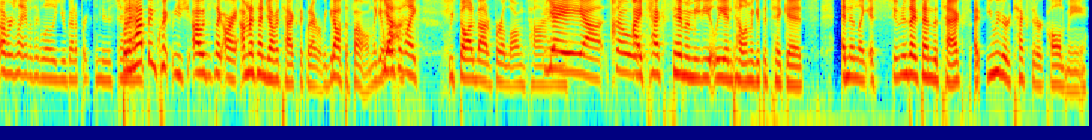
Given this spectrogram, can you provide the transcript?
originally I was like, Lily, you gotta break the news to But it happened quickly. I was just like, "All right, I'm gonna send Jeff a text, like whatever." We get off the phone. Like it Yeah. wasn't like we thought about it for a long time. yeah, yeah, yeah. So I text him immediately and tell him to get the tickets, and then like as soon as I send the text, I, you either texted or called me,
